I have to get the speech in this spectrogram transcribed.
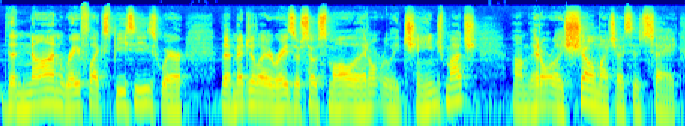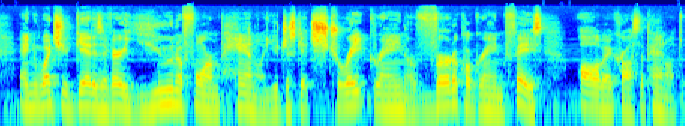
the non-ray flecks species where the medullary rays are so small they don't really change much. Um, they don't really show much, I should say. And what you get is a very uniform panel. You just get straight grain or vertical grain face all the way across the panel. It's a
